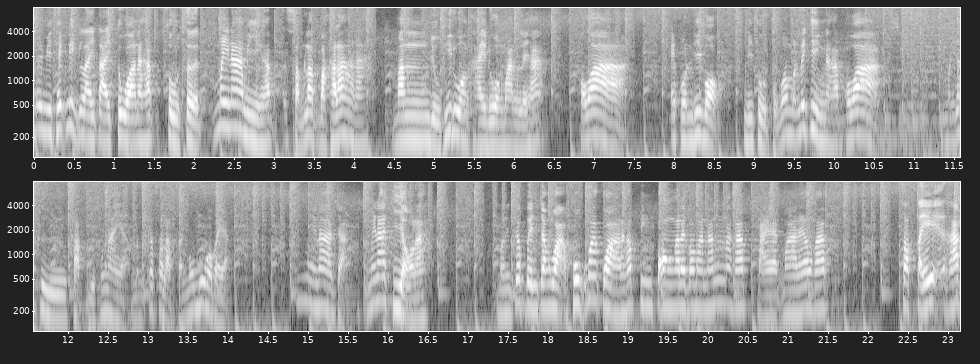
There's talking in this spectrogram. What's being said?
ไม่มีเทคนิคไรตายตัวนะครับ สูตรเสิร์ชไม่น่ามีครับสำหรับบาคาร่านะ มันอยู่ที่ดวงใครดวงมันเลยฮะ เพราะว่าไอคนที่บอกมีสูตรผมว่ามันไม่จริงนะครับ เพราะว่ามันก็คือสับอยู่ข้างในอะ มันก็สลับกันมั่วๆไปอะ ไม่น่าจะไม่น่าเกี่ยวนะ มันก็เป็นจังหวะฟุกมากกว่านะครับ ปิงปองอะไรประมาณนั้นนะครับแปดมาแล้วครับ สเตะครับ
